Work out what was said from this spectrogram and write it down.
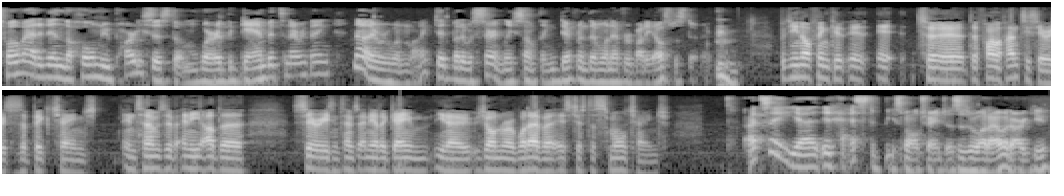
12 added in the whole new party system where the gambits and everything, not everyone liked it, but it was certainly something different than what everybody else was doing. But do you not think it, it, it to the Final Fantasy series is a big change in terms of any other series, in terms of any other game, you know, genre, whatever? It's just a small change. I'd say, yeah, it has to be small changes, is what I would argue.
